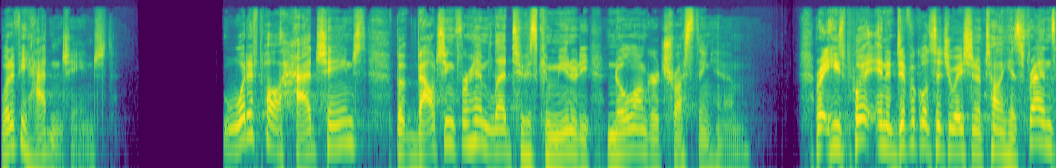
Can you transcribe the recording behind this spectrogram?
What if he hadn't changed? What if Paul had changed, but vouching for him led to his community no longer trusting him? Right? He's put in a difficult situation of telling his friends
